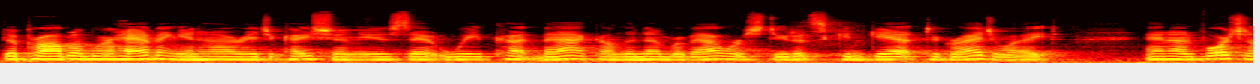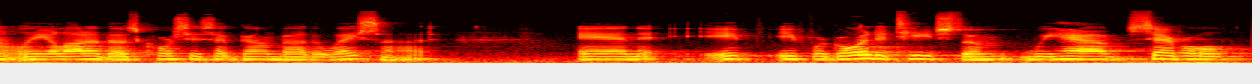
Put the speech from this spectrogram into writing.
The problem we're having in higher education is that we've cut back on the number of hours students can get to graduate. And unfortunately, a lot of those courses have gone by the wayside. And if, if we're going to teach them, we have several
